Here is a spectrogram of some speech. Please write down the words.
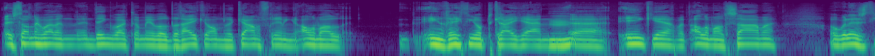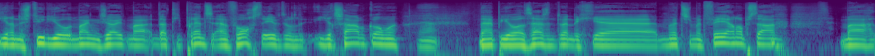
is dat nog wel een, een ding wat ik daarmee wil bereiken om de carnavalsverenigingen allemaal één richting op te krijgen en mm. uh, één keer met allemaal samen. Ook al is het hier in de studio, het maakt niet uit, maar dat die prinsen en vorsten eventueel hier samenkomen. Ja dan heb je wel 26 uh, mutsen met veren op staan. maar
